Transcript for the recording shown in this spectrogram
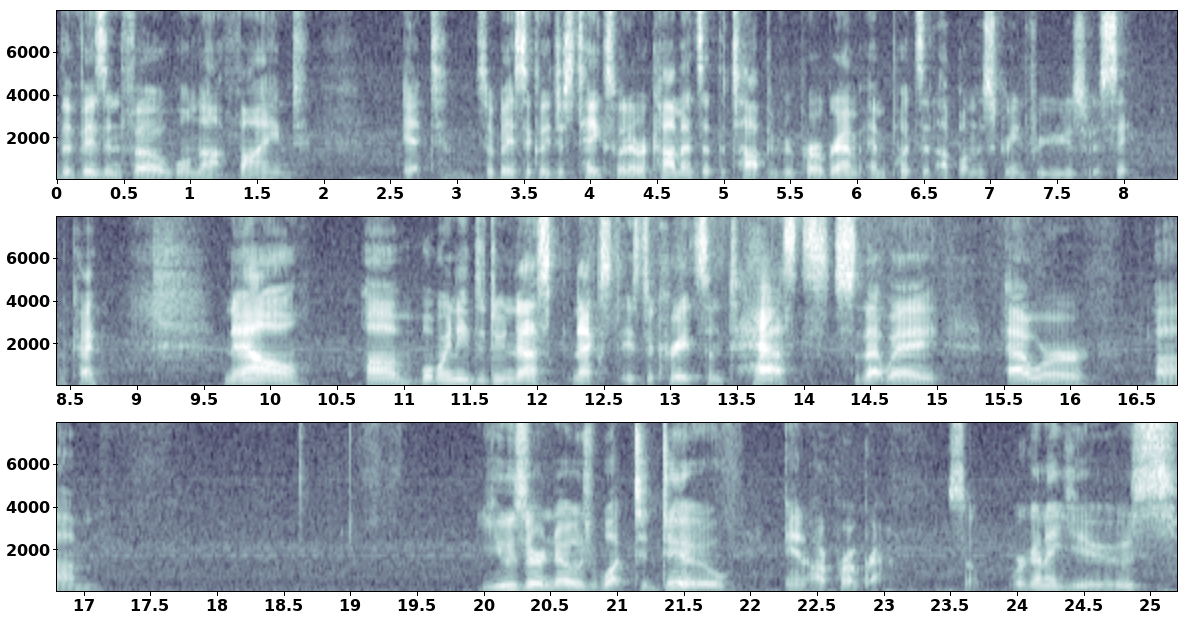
the vizinfo will not find it. So basically just takes whatever comments at the top of your program and puts it up on the screen for your user to see. Okay. Now, um, what we need to do next, next is to create some tests so that way our um, user knows what to do in our program. So we're going to use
